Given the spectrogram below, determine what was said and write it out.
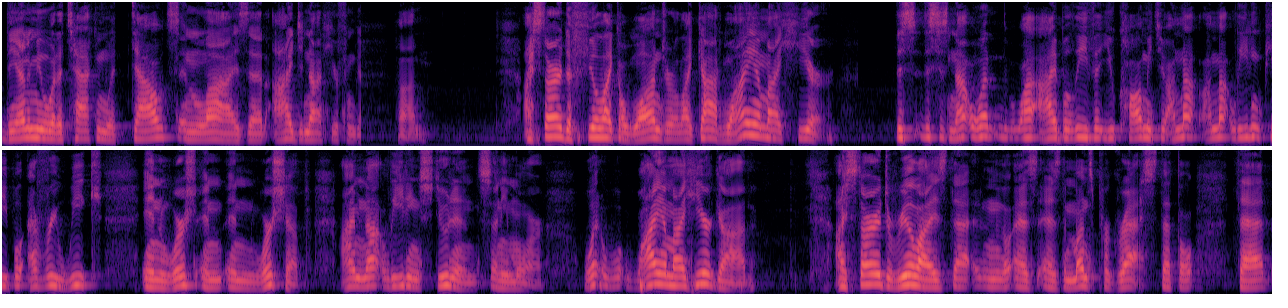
the enemy would attack me with doubts and lies that I did not hear from God. Um, I started to feel like a wanderer, like, God, why am I here? This, this is not what, what I believe that you call me to. I'm not, I'm not leading people every week in worship, in, in worship. I'm not leading students anymore. What, why am I here, God? I started to realize that as, as the months progressed, that, the, that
